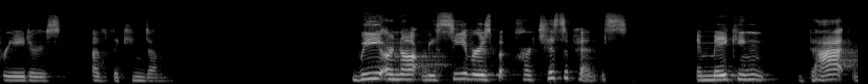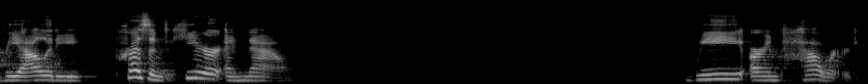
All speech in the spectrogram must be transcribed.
creators of the kingdom. We are not receivers, but participants in making that reality present here and now. we are empowered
